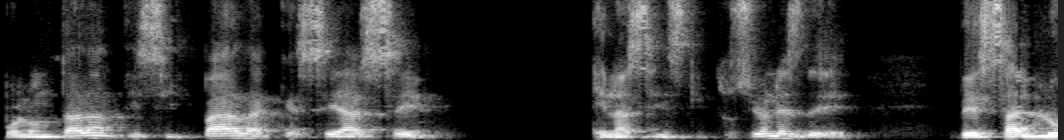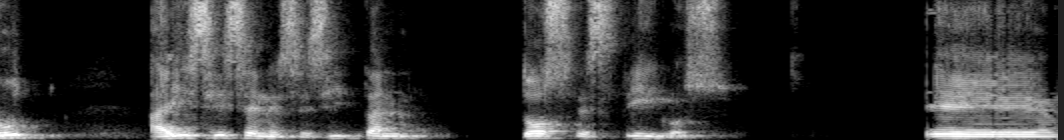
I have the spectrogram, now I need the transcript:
voluntad anticipada que se hace en las instituciones de, de salud, ahí sí se necesitan dos testigos. Eh,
